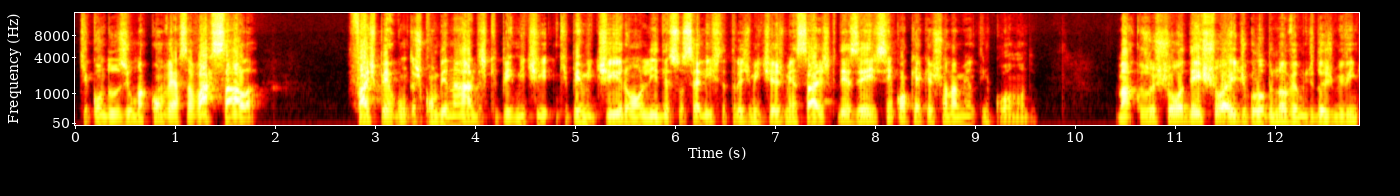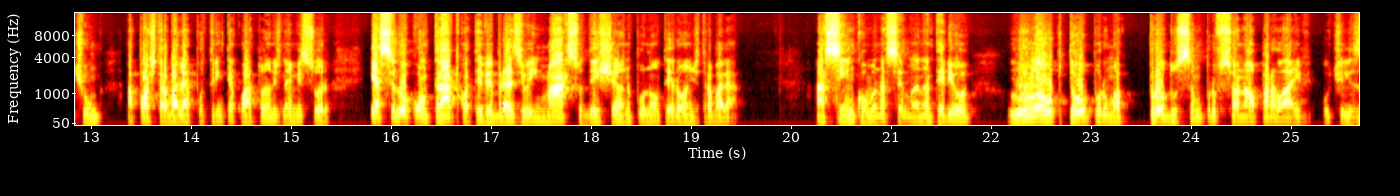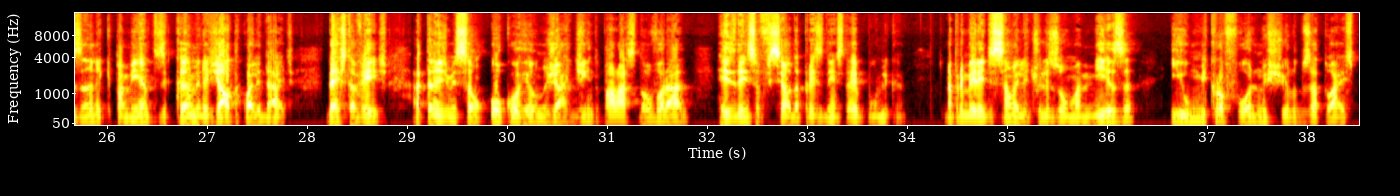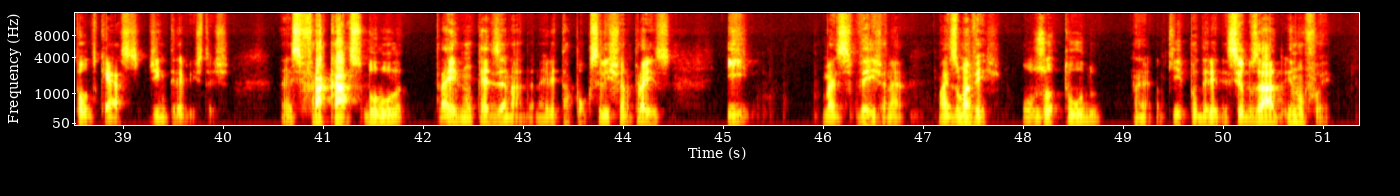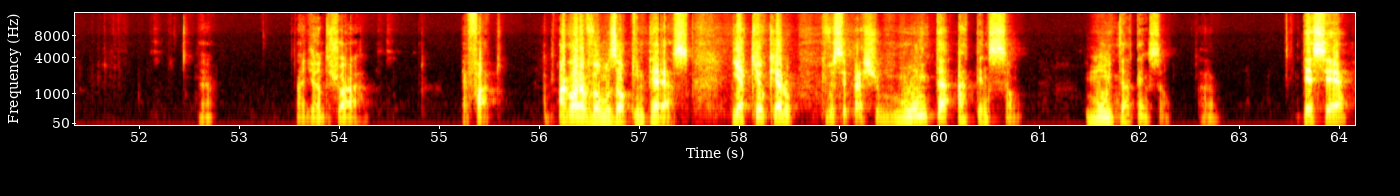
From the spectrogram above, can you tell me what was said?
que conduziu uma conversa vassala, faz perguntas combinadas que, permiti que permitiram ao líder socialista transmitir as mensagens que deseja sem qualquer questionamento incômodo. Marcos Uchoa deixou a Rede Globo em novembro de 2021, após trabalhar por 34 anos na emissora, e assinou contrato com a TV Brasil em março deste ano por não ter onde trabalhar. Assim como na semana anterior, Lula optou por uma produção profissional para live, utilizando equipamentos e câmeras de alta qualidade. Desta vez, a transmissão ocorreu no Jardim do Palácio da Alvorada, residência oficial da Presidência da República. Na primeira edição, ele utilizou uma mesa e um microfone no estilo dos atuais podcasts de entrevistas. Esse fracasso do Lula, para ele não quer dizer nada, né? ele está pouco se lixando para isso. E, mas veja, né? mais uma vez, usou tudo né, o que poderia ter sido usado e não foi. Não adianta chorar. É fato. Agora vamos ao que interessa. E aqui eu quero que você preste muita atenção. Muita atenção. Tá? TCE,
